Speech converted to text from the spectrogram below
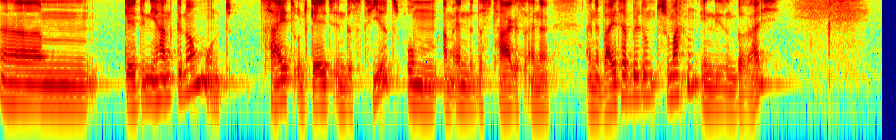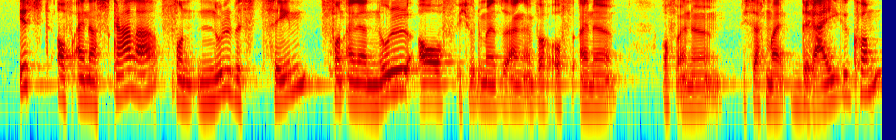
ähm, Geld in die Hand genommen und Zeit und Geld investiert, um am Ende des Tages eine, eine Weiterbildung zu machen in diesem Bereich ist auf einer Skala von 0 bis 10, von einer 0 auf, ich würde mal sagen, einfach auf eine, auf eine, ich sag mal, 3 gekommen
